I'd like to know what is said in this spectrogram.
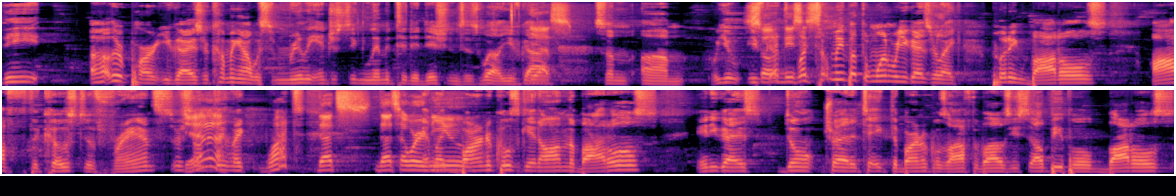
the other part, you guys are coming out with some really interesting limited editions as well. You've got Yes. some. Um, you you've So got, this what, is- tell me about the one where you guys are like putting bottles off the coast of France or Yeah. something. Like what? That's that's our and new like barnacles get on the bottles and you guys don't try to take the barnacles off the bottles you sell people bottles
